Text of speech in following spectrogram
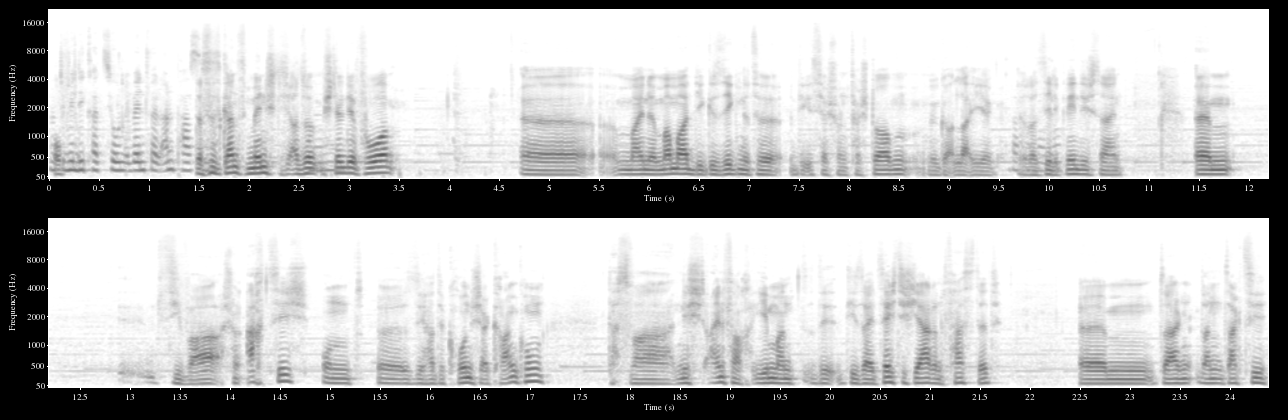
die oft- Medikation eventuell anpassen. Das ist ganz menschlich. Also stell dir vor, äh, meine Mama, die Gesegnete, die ist ja schon verstorben, möge Allah ihr Seele gnädig sein. Ähm, sie war schon 80 und äh, sie hatte chronische Erkrankungen. Das war nicht einfach. Jemand, die, die seit 60 Jahren fastet, ähm, sagen, dann sagt sie,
